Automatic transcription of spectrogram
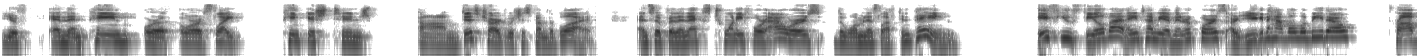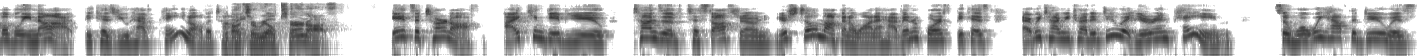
You're, and then pain or or a slight pinkish tinge um, discharge, which is from the blood. And so for the next 24 hours, the woman is left in pain. If you feel that anytime you have intercourse, are you going to have a libido? Probably not because you have pain all the time. No, it's a real turnoff. It's a turnoff. I can give you tons of testosterone. You're still not going to want to have intercourse because every time you try to do it, you're in pain. So what we have to do is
